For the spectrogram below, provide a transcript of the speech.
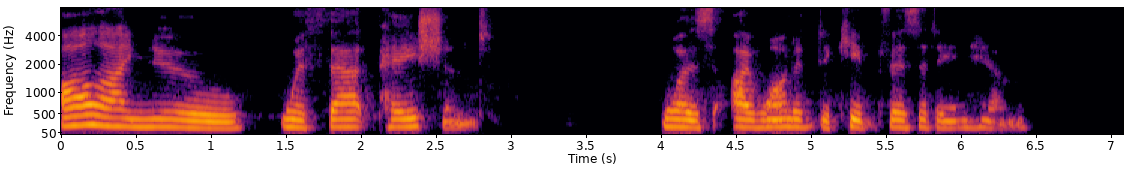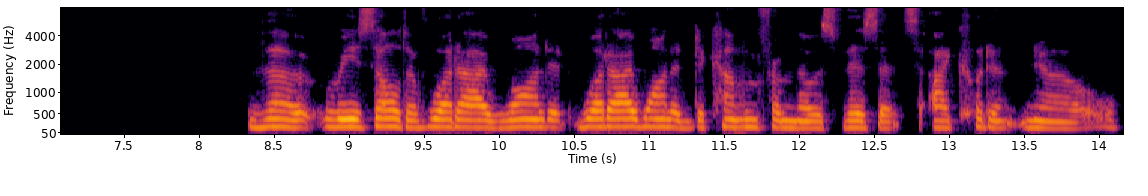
All I knew with that patient was I wanted to keep visiting him. The result of what I wanted, what I wanted to come from those visits, I couldn't know.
